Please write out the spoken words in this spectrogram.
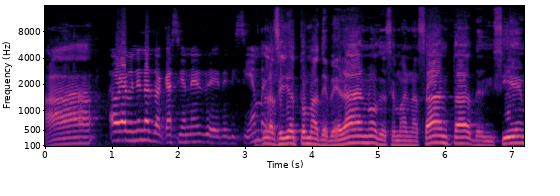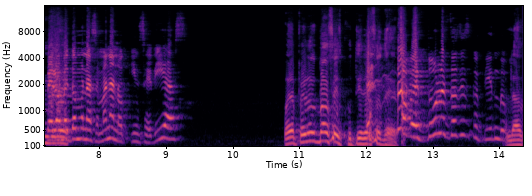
Ah, Ahora vienen las vacaciones de, de diciembre. la señora toma de verano, de Semana Santa, de diciembre. Pero me tomo una semana, no 15 días. Bueno, pero no vamos a discutir eso de Pues tú lo estás discutiendo. las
